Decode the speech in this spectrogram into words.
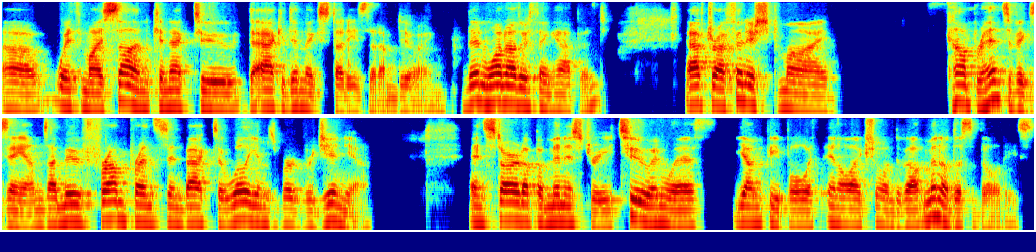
uh, with my son connect to the academic studies that I'm doing. Then one other thing happened. After I finished my comprehensive exams, I moved from Princeton back to Williamsburg, Virginia, and started up a ministry to and with young people with intellectual and developmental disabilities.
